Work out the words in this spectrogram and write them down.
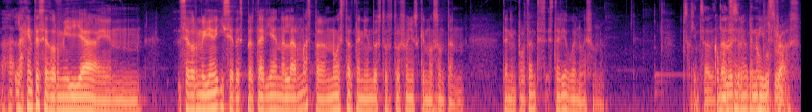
Ajá, la gente se dormiría en... Se dormiría y se despertaría en alarmas para no estar teniendo estos otros sueños que no son tan, tan importantes. Estaría bueno eso, ¿no? Pues quién sabe, Como tal el vez señor en un Neil futuro. Strauss.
